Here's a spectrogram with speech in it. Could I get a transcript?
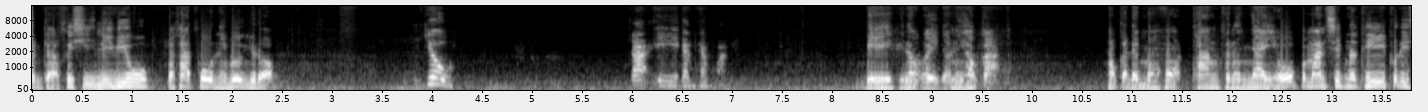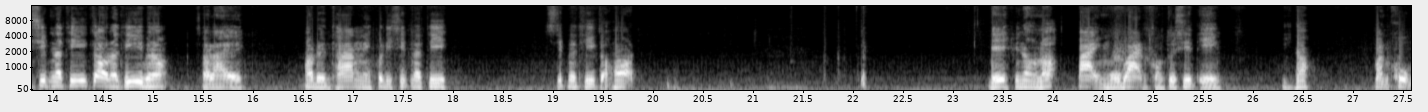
พิ่นก็คือสิรีวิวพระธาตุโพนให้เบิ่งอยู่ดอกโยจะเอกันกับมันเดพี่น้องเอ้ยตอนนี้เฮากะเฮาก็ได้มาฮอดทางถนนใหญ่โอ้ประมาณ10นาทีพอดี10นาที9นาทีพี่น้องสลายเอ้ยเฮาเดินทางนี่พอดี10นาที10นาทีก็ฮอดเด้พี่น้องเนาะป้ายหมู่บ้านของตัวชิดเองนี่เนาะบ้านโคก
